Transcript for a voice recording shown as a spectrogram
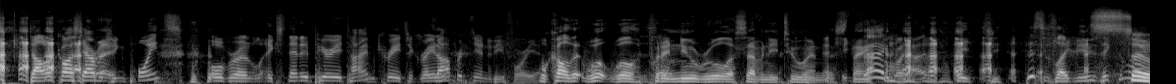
averaging, dollar cost averaging points over an extended period of time creates a great opportunity for you. We'll call it. We'll we'll put a new rule of seventy-two in this thing. exactly. This is like music. So,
